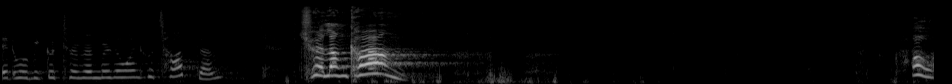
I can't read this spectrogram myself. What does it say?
it will be good to remember the one who taught them. 雀浪 Oh,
